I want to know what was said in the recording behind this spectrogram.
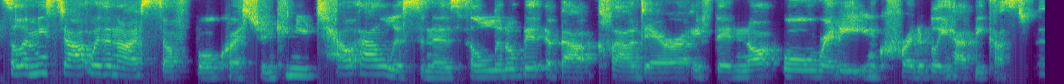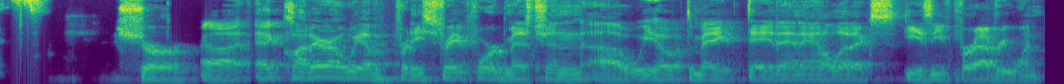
So let me start with a nice softball question. Can you tell our listeners a little bit about Cloudera if they're not already incredibly happy customers? Sure. Uh, at Cloudera, we have a pretty straightforward mission. Uh, we hope to make data and analytics easy for everyone.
